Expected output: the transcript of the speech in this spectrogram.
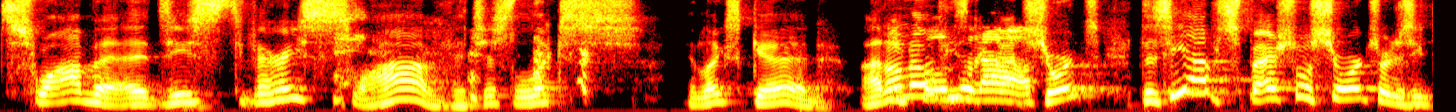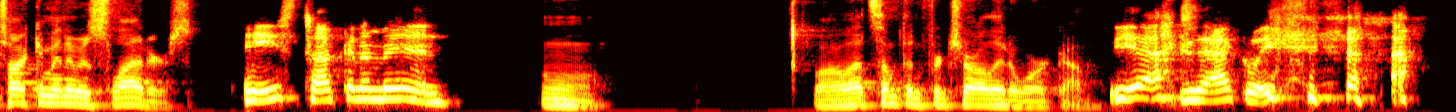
suave. It's, he's very suave. It just looks. It looks good. I don't He know if he's got shorts. Does he have special shorts, or does he tuck him into his sliders? He's tucking them in. Hmm. Well, that's something for Charly to work on. Yeah, exactly.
